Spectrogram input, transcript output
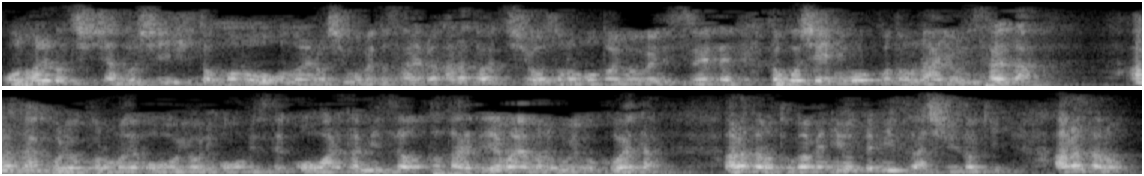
己の父者とし火と炎を己のしもべとされるあなたは地をその元の上に据えて常しえに動くことのないようにされた。あなたはこれを衣で覆うように大水で覆われた水をたたえて山々の上を越えた。あなたの咎めによって水は退きあなたの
